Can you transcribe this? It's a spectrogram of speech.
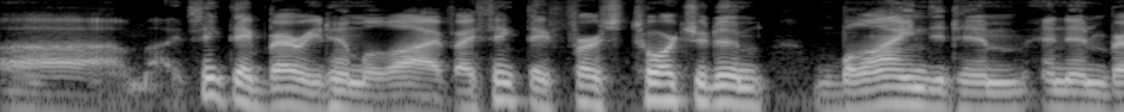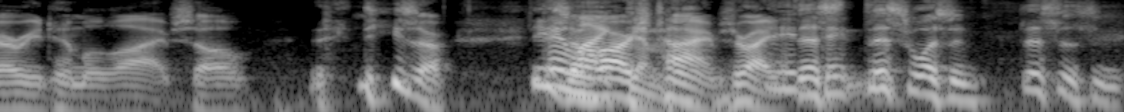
um I think they buried him alive. I think they first tortured him, blinded him, and then buried him alive. So these are these They are harsh him. times, right? They- this they- this wasn't this isn't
